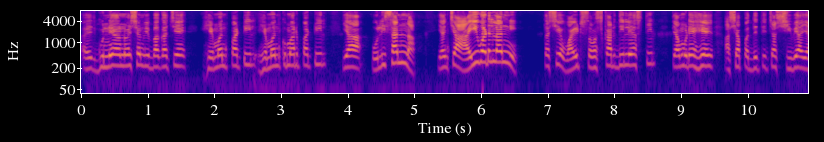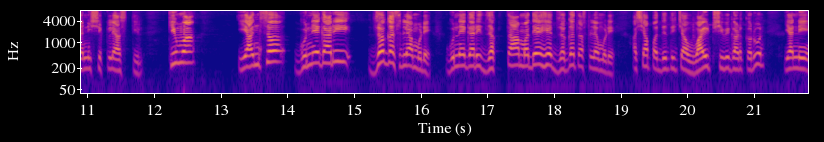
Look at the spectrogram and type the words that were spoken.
गुन्हे अन्वेषण विभागाचे हेमंत पाटील हेमंतकुमार पाटील या पोलिसांना यांच्या आईवडिलांनी तसे वाईट संस्कार दिले असतील त्यामुळे हे अशा पद्धतीच्या शिव्या यांनी शिकल्या असतील. किंवा यांचं गुन्हेगारी जग असल्यामुळे गुन्हेगारी जगतामध्ये हे जगत असल्यामुळे अशा पद्धतीच्या वाईट शिवीगाड करून यांनी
